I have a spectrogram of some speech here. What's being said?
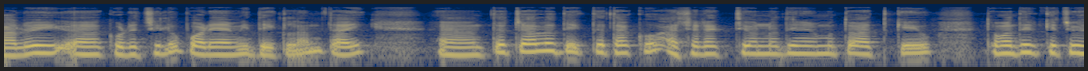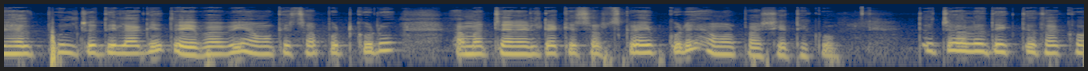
ভালোই করেছিল, পরে আমি দেখলাম তাই। তো চলো, দেখতে থাকো। আশা রাখছি অন্য দিনের মতো আজকেও তোমাদের কিছু হেল্পফুল যদি লাগে, তো এভাবেই আমাকে সাপোর্ট করো। আমার চ্যানেলটাকে সাবস্ক্রাইব করে আমার পাশে থেকো। তো চলো, দেখতে থাকো।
